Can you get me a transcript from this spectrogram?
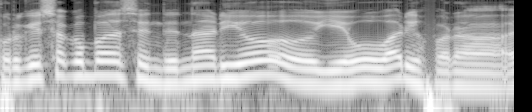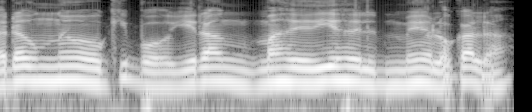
Porque esa Copa de Centenario llevó varios para. Era un nuevo equipo y eran más de 10 del medio local. ¿ah?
